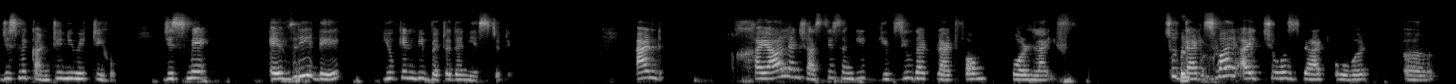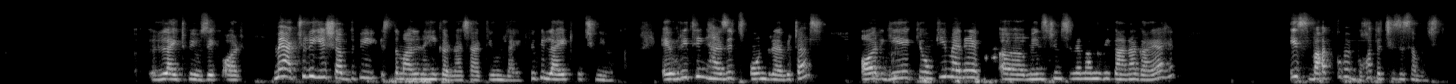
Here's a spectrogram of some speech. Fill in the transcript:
जिसमें कंटिन्यूटी हो जिसमें every day you can be better than yesterday and khayal and shastriya sangeet gives you that platform for life so that's why I chose that over light music और मैं एक्चुअली ये शब्द भी इस्तेमाल नहीं करना चाहती हूँ लाइट क्योंकि लाइट कुछ नहीं होता। Everything has its own gravitas और ये क्योंकि मैंने मेन स्ट्रीम सिनेमा में भी गाना गाया है, इस बात को मैं बहुत अच्छे से समझती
